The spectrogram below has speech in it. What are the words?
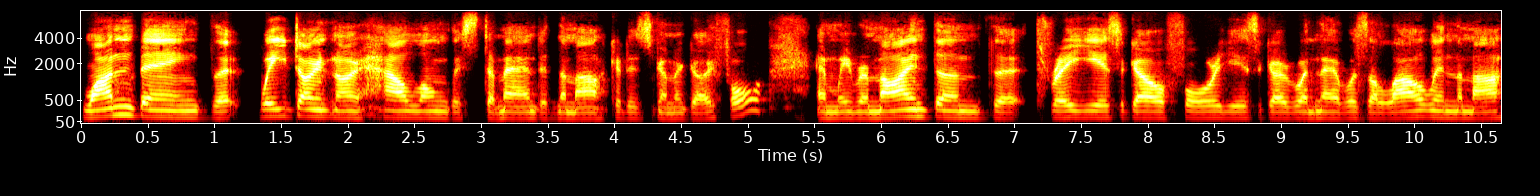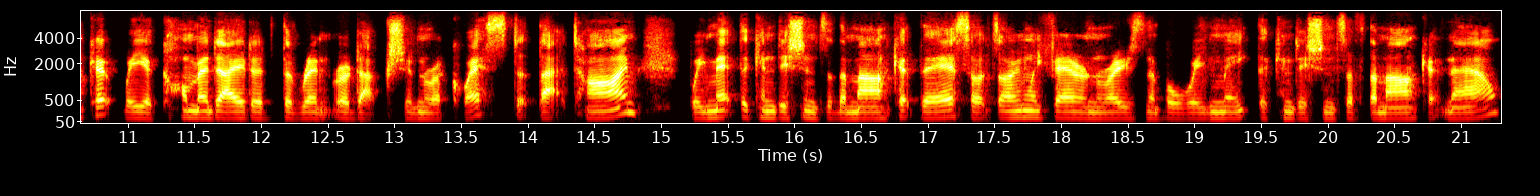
One being that we don't know how long this demand in the market is going to go for, and we remind them that three years ago or four years ago, when there was a lull in the market, we accommodated the rent reduction request at that time. We met the conditions of the market there, so it's only fair and reasonable we meet the conditions of the market now.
